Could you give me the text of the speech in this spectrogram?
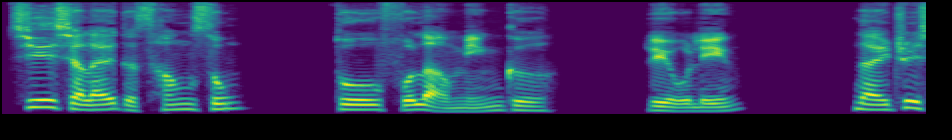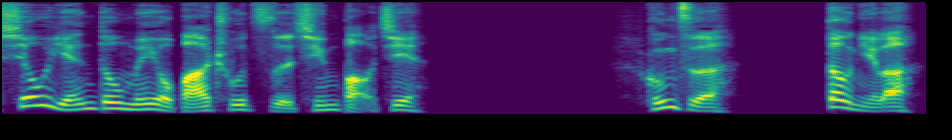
接下来的苍松、多弗朗明哥、柳灵。乃至萧炎都没有拔出紫青宝剑，公子，到你了。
